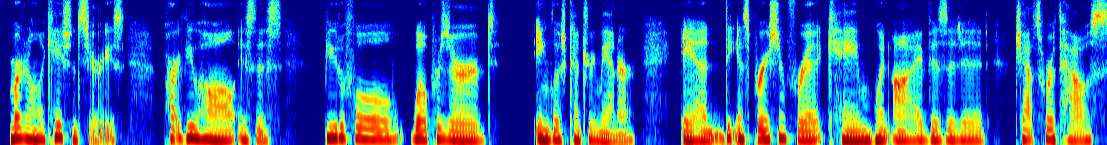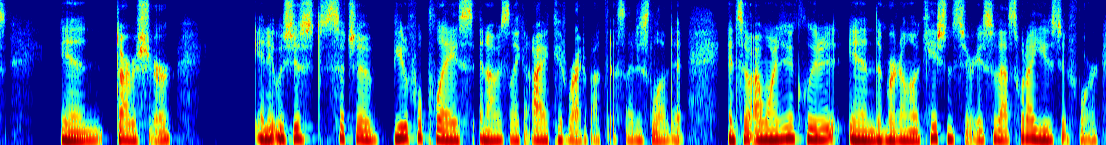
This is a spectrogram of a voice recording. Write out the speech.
Murder on Location series, Parkview Hall is this beautiful, well preserved English country manor. And the inspiration for it came when I visited Chatsworth House in Derbyshire. And it was just such a beautiful place. And I was like, I could write about this. I just loved it. And so I wanted to include it in the Murder on Location series. So that's what I used it for.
